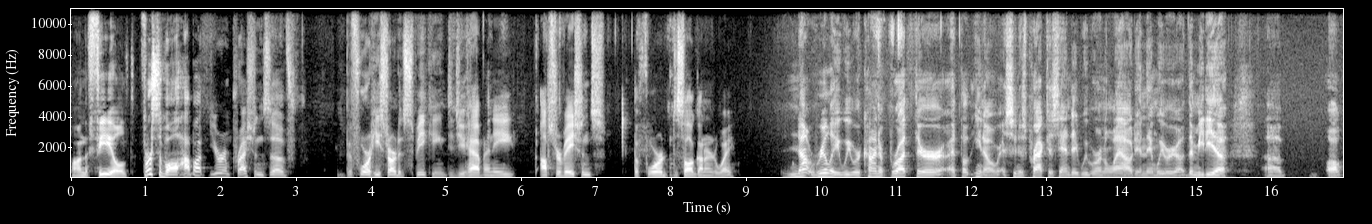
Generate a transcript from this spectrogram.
on the field. First of all, how about your impressions of before he started speaking? Did you have any observations before this all got underway? Not really. We were kind of brought there at the, you know, as soon as practice ended, we weren't allowed, and then we were uh, the media uh, all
